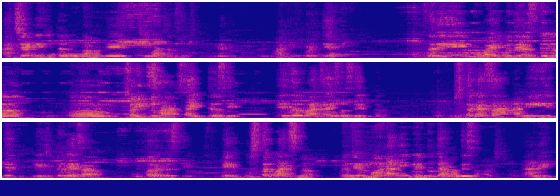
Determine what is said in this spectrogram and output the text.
आजच्या डिजिटल युगामध्ये जी वाचन संस्कृती आहे ती मागे पडते आहे. जरी मोबाईलमध्ये असलेलं साहित्य. साहित्य असेल ते जर वाचायचं असेल तर तो पुस्तकाचा आणि ते डिजिटल याचा फरक असते. एक पुस्तक वाचणं म्हणजे मन आणि मेंदू त्यामध्ये समाविष्ट होते. आणि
